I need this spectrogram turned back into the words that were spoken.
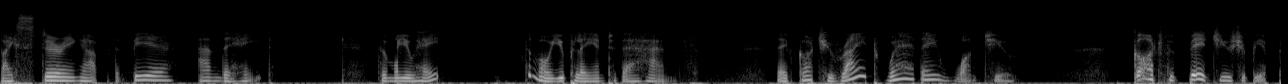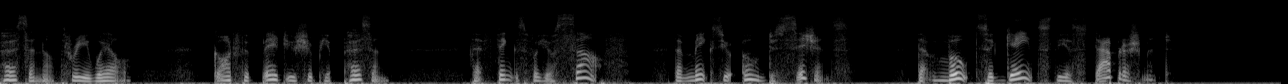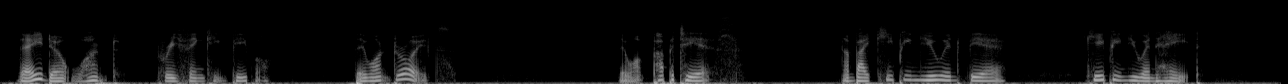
by stirring up the fear and the hate. The more you hate, the more you play into their hands. They've got you right where they want you. God forbid you should be a person of free will. God forbid you should be a person that thinks for yourself that makes your own decisions, that votes against the establishment. They don't want free thinking people. They want droids. They want puppeteers. And by keeping you in fear, keeping you in hate,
